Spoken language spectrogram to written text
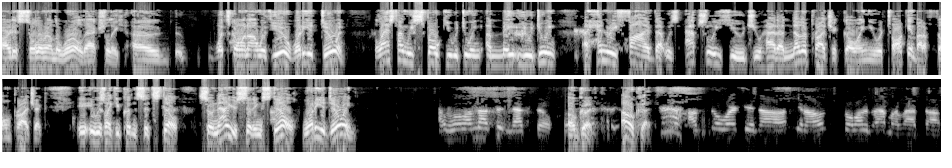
artists all around the world. Actually, uh, what's going on with you? What are you doing? The last time we spoke, you were doing ama- you were doing a Henry V that was absolutely huge. You had another project going. You were talking about a film project. It, it was like you couldn't sit still. So now you're sitting still. What are you doing? Uh, well, I'm not sitting that still. Oh, good. Oh, good. I'm still working, uh, you know, so long as I have my laptop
